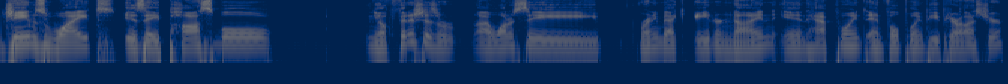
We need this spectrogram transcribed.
James White is a possible you know, finishes, I want to say, running back eight or nine in half point and full point PPR last year.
